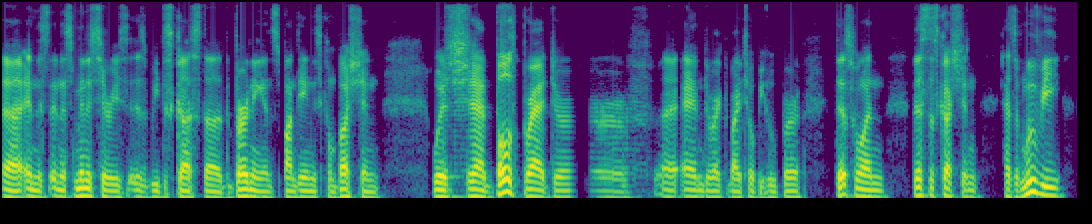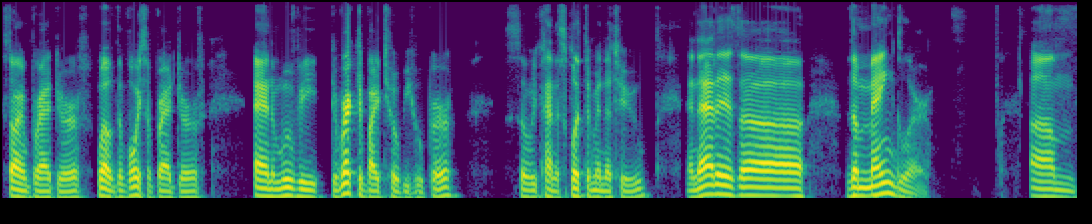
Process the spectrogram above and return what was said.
uh, in this in this miniseries is we discussed uh, the burning and spontaneous combustion, which had both Brad Dourif uh, and directed by Tobe Hooper. This one, this discussion has a movie starring Brad Dourif, well, the voice of Brad Dourif, and a movie directed by Tobe Hooper. So we kind of split them into two, and that is uh the Mangler. Um,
